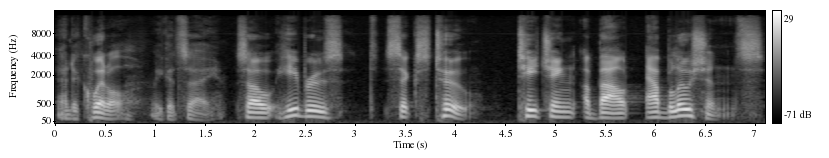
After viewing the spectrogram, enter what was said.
and acquittal, we could say. So, Hebrews 6 2, teaching about ablutions.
